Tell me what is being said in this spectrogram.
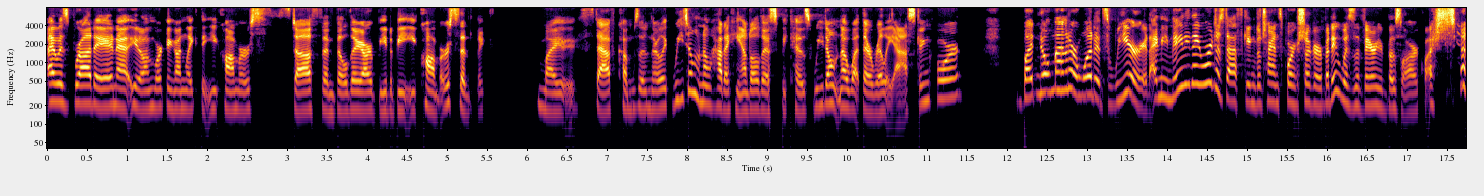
I was brought in at, you know, I'm working on like the e-commerce stuff and building our B2B e-commerce and like my staff comes in they're like, we don't know how to handle this because we don't know what they're really asking for. But no matter what, it's weird. I mean, maybe they were just asking to transport sugar, but it was a very bizarre question.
